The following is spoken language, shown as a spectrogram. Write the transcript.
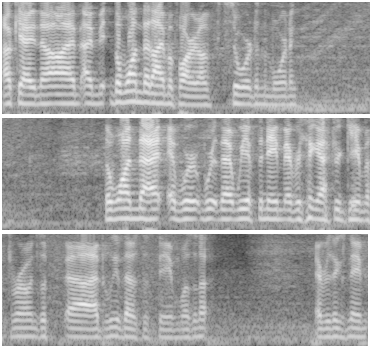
Okay, no, I'm, I'm the one that I'm a part of, Sword in the Morning. The one that we're, we're that we have to name everything after Game of Thrones. Uh, I believe that was the theme, wasn't it? Everything's named.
